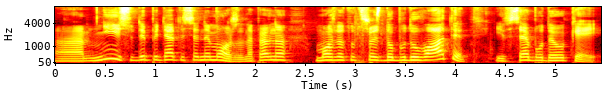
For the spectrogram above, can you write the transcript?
Е, ні, сюди піднятися не можна. Напевно, можна тут щось добудувати, і все буде окей.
